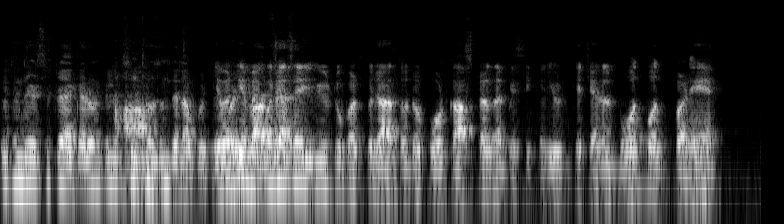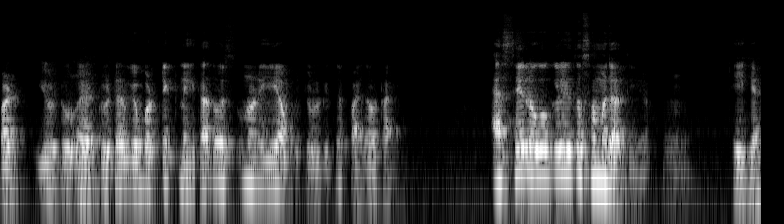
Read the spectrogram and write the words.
اتنی دیر سے ٹرائی کر رہے ہیں ان کے لیے تھری تھاؤزینڈ دینا کوئی ایون کہ میں کچھ ایسے یوٹیوبرز کو جانتا ہوں جو پوڈ کاسٹرز ہیں بیسیکلی ان کے چینل بہت بہت بڑے ہیں۔ بٹ یوٹیوب ٹویٹر کے اوپر ٹک نہیں تھا تو انہوں نے یہ اپرچونیٹی سے فائدہ اٹھایا ایسے لوگوں کے لیے تو سمجھ آتی ہے ٹھیک ہے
